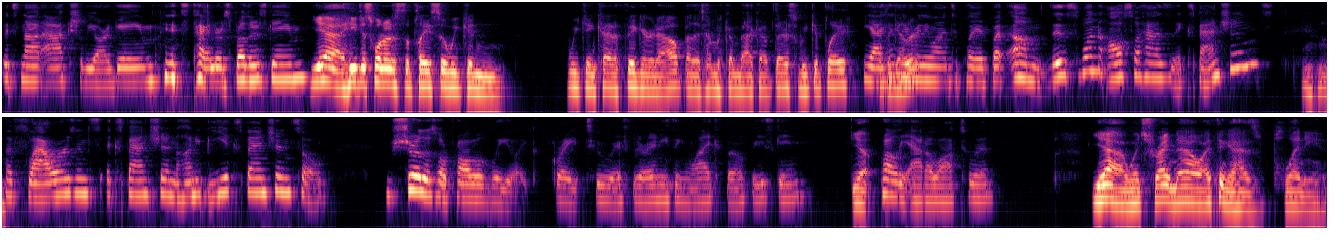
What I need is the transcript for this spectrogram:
it's not actually our game. It's Tyler's brother's game. Yeah, he just wanted us to play so we can we can kind of figure it out by the time we come back up there so we could play Yeah, because we really wanted to play it. But um this one also has expansions. Mhm. The flowers and expansion, the honeybee expansion, so I'm sure this will probably like great too if they're anything like the base game. Yeah. Probably add a lot to it. Yeah, which right now I think it has plenty.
